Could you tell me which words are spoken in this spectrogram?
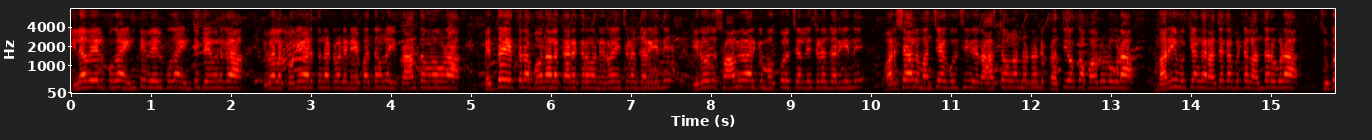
ఇలవేల్పుగా ఇంటి వేల్పుగా ఇంటి దేవునిగా ఇవాళ కొనియాడుతున్నటువంటి నేపథ్యంలో ఈ ప్రాంతంలో కూడా పెద్ద ఎత్తున బోనాల కార్యక్రమం నిర్వహించడం జరిగింది. ఈరోజు స్వామివారికి మొక్కులు చెల్లించడం జరిగింది. వర్షాలు మంచిగా కురిసి రాష్ట్రంలో ఉన్నటువంటి ప్రతి ఒక్క పౌరుడు కూడా మరీ ముఖ్యంగా రజక బిడ్డలు అందరూ కూడా సుఖ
